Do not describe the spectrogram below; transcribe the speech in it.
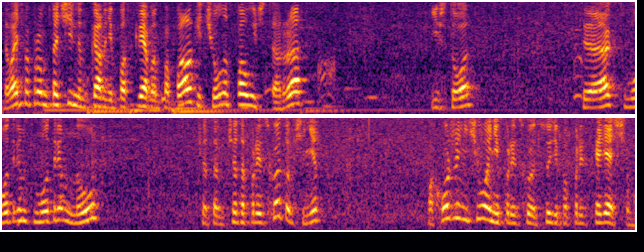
Давайте попробуем точильным камнем поскрябаем по палке. Что у нас получится? Раз. И что? Так, смотрим, смотрим. Ну. Что-то что, -то, происходит вообще? Нет? Похоже, ничего не происходит, судя по происходящему.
